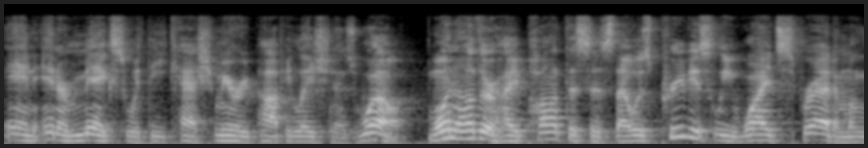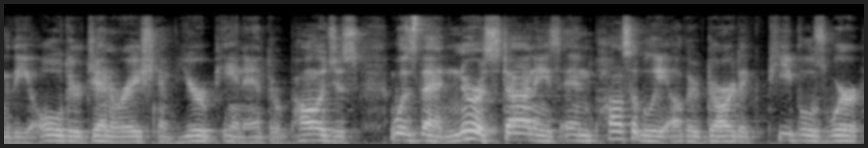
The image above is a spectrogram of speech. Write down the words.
and intermixed with the Kashmiri population as well. One other hypothesis that was previously widespread among the older generation of European anthropologists was that Nuristanis and possibly other Dardic peoples were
